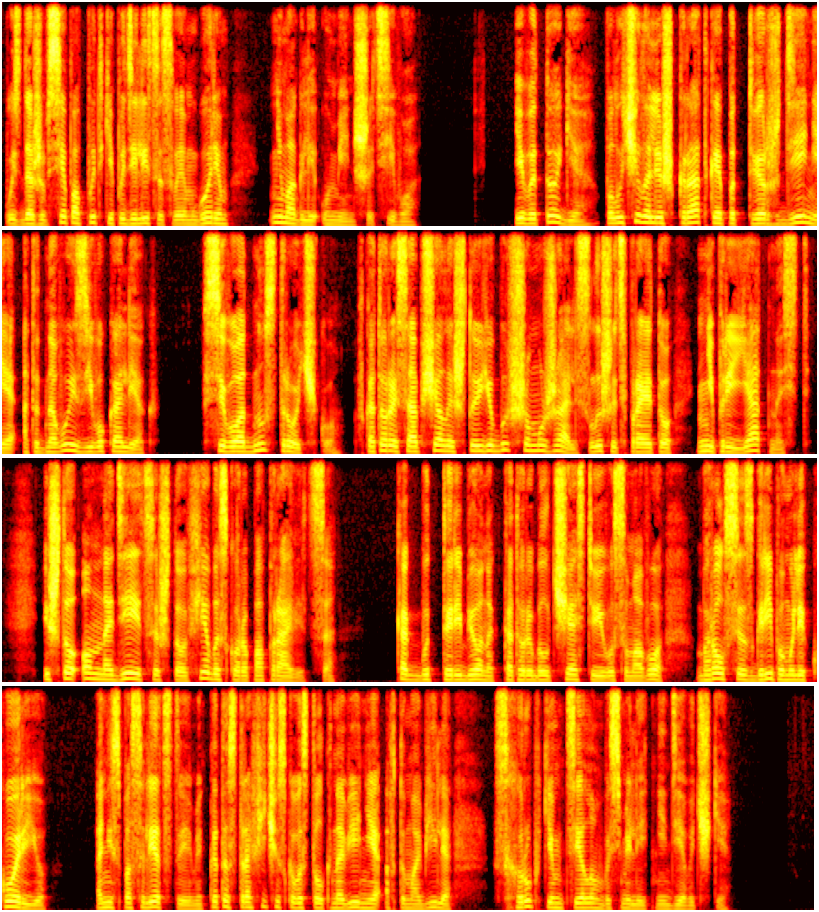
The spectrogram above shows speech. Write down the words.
Пусть даже все попытки поделиться своим горем не могли уменьшить его. И в итоге получила лишь краткое подтверждение от одного из его коллег. Всего одну строчку, в которой сообщалось, что ее бывшему жаль слышать про эту неприятность и что он надеется, что Феба скоро поправится. Как будто ребенок, который был частью его самого, боролся с гриппом или корью, а не с последствиями катастрофического столкновения автомобиля с хрупким телом восьмилетней девочки.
